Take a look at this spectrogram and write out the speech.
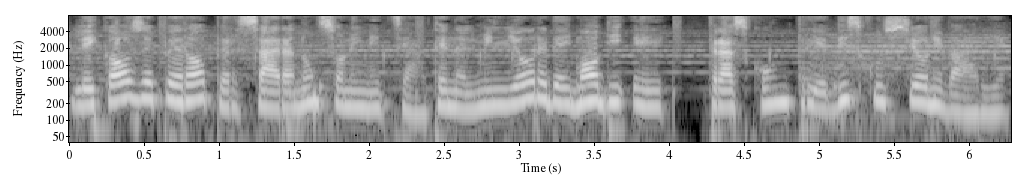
Le cose però per Sara non sono iniziate nel migliore dei modi e, tra scontri e discussioni varie,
